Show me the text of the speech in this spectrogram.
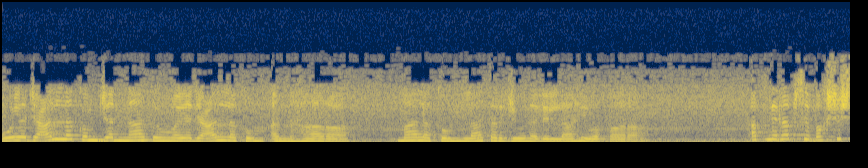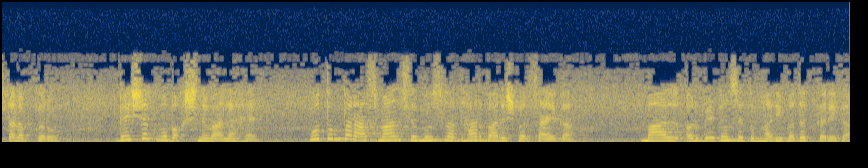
وبنین ویجعل لکم جنات ویجعل لکم انہارا ما لکم لا ترجون للہ وقارا اپنے رب سے بخشش طلب کرو۔ بے شک وہ بخشنے والا ہے۔ وہ تم پر آسمان سے موسلا دھار بارش برسائے گا۔ مال اور بیٹوں سے تمہاری مدد کرے گا۔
